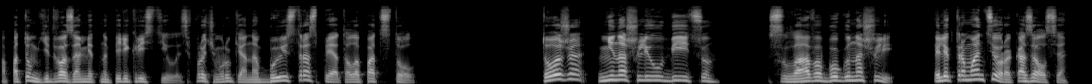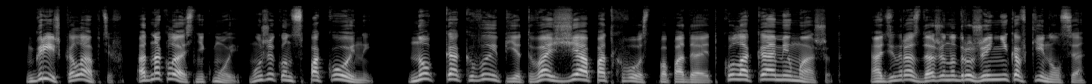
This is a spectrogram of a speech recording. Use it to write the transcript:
а потом едва заметно перекрестилась. Впрочем, руки она быстро спрятала под стол. Тоже не нашли убийцу? Слава богу, нашли. Электромонтер оказался. Гришка Лаптев, одноклассник мой. Мужик он спокойный. Но как выпьет, вожжа под хвост попадает, кулаками машет. Один раз даже на дружинников кинулся.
